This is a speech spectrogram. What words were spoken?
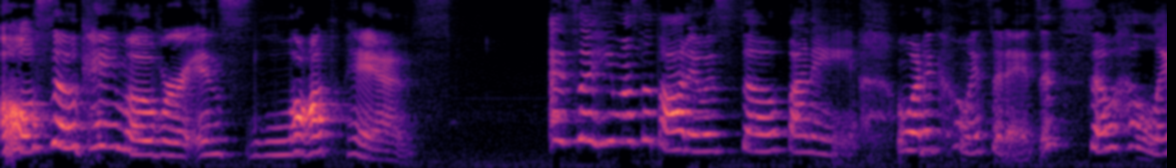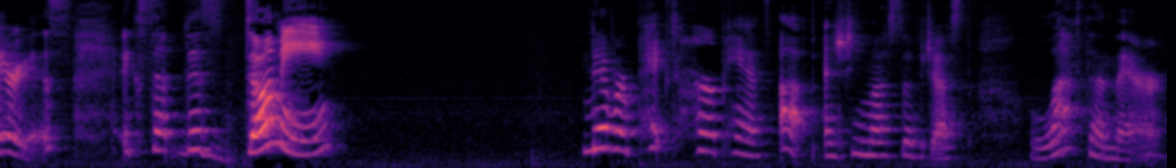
also came over in sloth pants. And so he must have thought it was so funny. What a coincidence. It's so hilarious. Except this dummy never picked her pants up and she must have just left them there.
